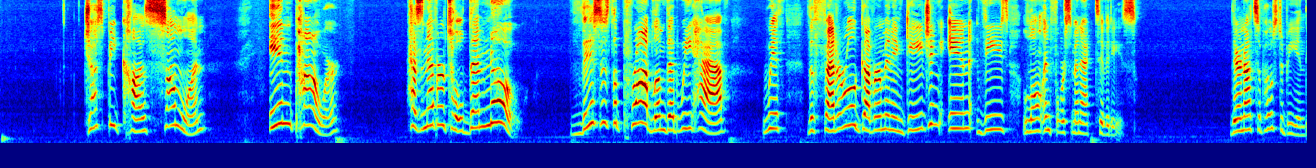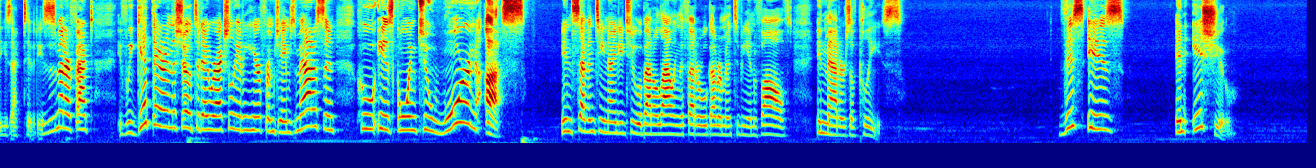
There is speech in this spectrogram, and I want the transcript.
just because someone in power has never told them no. This is the problem that we have with the federal government engaging in these law enforcement activities. They're not supposed to be in these activities. As a matter of fact, if we get there in the show today, we're actually going to hear from James Madison, who is going to warn us in 1792 about allowing the federal government to be involved in matters of police. This is an issue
